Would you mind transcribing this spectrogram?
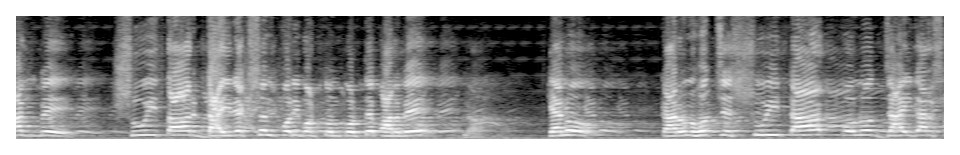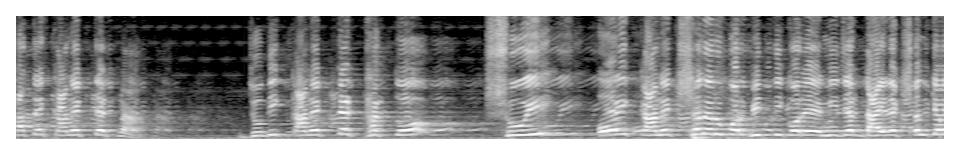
থাকবে। সুই তার ডাইরেকশন পরিবর্তন করতে পারবে না। কেন? কারণ হচ্ছে সুইটা কোনো জায়গার সাথে কানেক্টেড না। যদি কানেক্টেড থাকতো, সুই ওই কানেকশনের উপর ভিত্তি করে নিজের ডাইরেকশনকে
